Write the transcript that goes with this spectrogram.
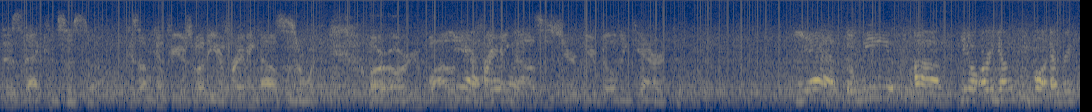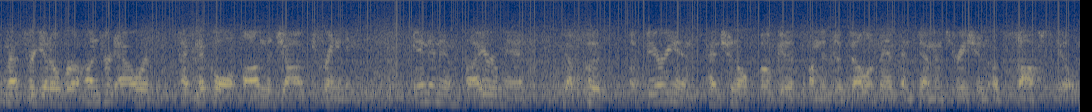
does that consist of? Because I'm confused whether you're framing houses or what, or, or while Yeah, you're framing totally. houses, you're, you're building character. Yeah, so we, um, you know, our young people every semester get over 100 hours of technical on-the-job training in an environment that puts a very intentional focus on the development and demonstration of soft skills.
